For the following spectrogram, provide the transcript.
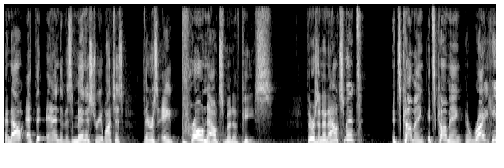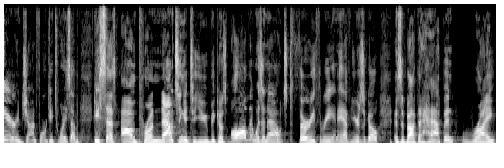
And now at the end of his ministry, watch this, there's a pronouncement of peace. There's an announcement it's coming, it's coming. And right here in John 14, 27, he says, I'm pronouncing it to you because all that was announced 33 and a half years ago is about to happen right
